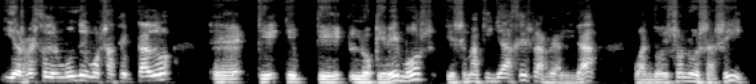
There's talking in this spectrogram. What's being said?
y el resto del mundo hemos aceptado que, que lo que vemos, que ese maquillaje es la realidad, cuando eso no es así.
